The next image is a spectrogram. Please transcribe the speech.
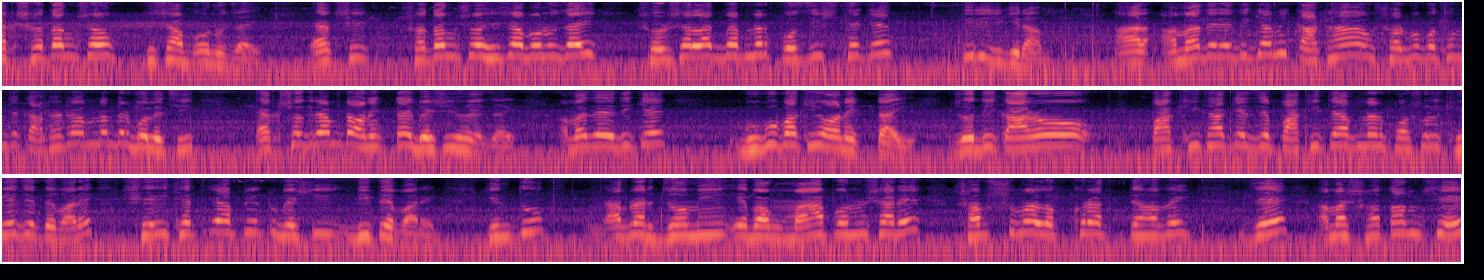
এক শতাংশ হিসাব অনুযায়ী। এক শতাংশ হিসাব অনুযায়ী সরষা লাগবে আপনার পঁচিশ থেকে তিরিশ গ্রাম। আর আমাদের এদিকে আমি কাঠা, সর্বপ্রথম যে কাঠাটা আপনাদের বলেছি, একশো গ্রামটা অনেকটাই বেশি হয়ে যায়। আমাদের এদিকে ঘুঘু পাখি অনেকটাই। যদি কারও পাখি থাকে যে পাখিতে আপনার ফসল খেয়ে যেতে পারে, সেই ক্ষেত্রে আপনি একটু বেশি দিতে পারেন। কিন্তু আপনার জমি এবং মাপ অনুসারে সবসময় লক্ষ্য রাখতে হবে যে আমার শতাংশে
